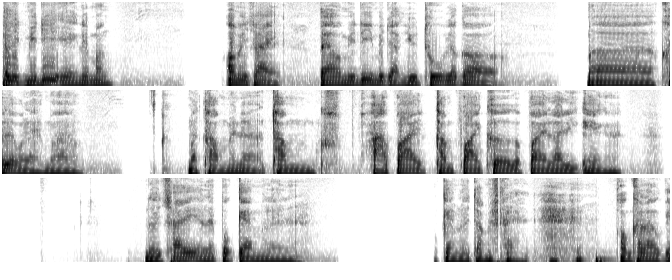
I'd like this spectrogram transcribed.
ผลิตมิดี้เองได้มั้งอ๋อไม่ใช่แปลมิดี้มาจาก YouTube แล้วก็มาเขาเรียกว่าอะไรมา มาทำไหมนะทำหาไฟล์ทำไฟล์เคอร์กับไฟล์รายละเอียดเองฮะโดยใช้อะไรโปรแกรมอะไรนะโปรแกรมอะไรจำไม่ได้ของคาราโอเก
